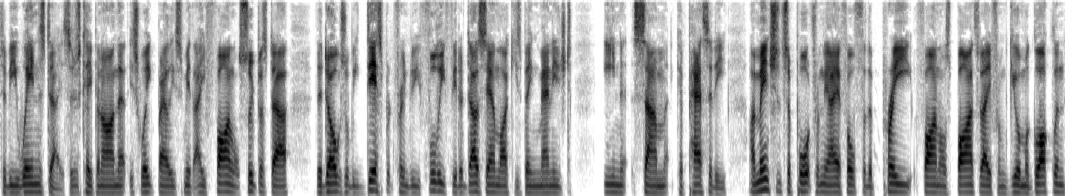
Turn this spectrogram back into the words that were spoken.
to be Wednesday. So just keep an eye on that this week. Bailey Smith, a final superstar. The Dogs will be desperate for him to be fully fit. It does sound like he's being managed in some capacity. I mentioned support from the AFL for the pre-finals bye today from Gil McLachlan.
